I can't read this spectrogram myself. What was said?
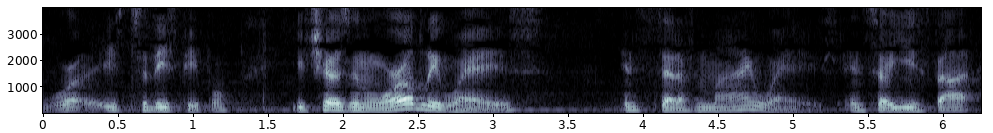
to these people, you've chosen worldly ways instead of my ways. And so you thought,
